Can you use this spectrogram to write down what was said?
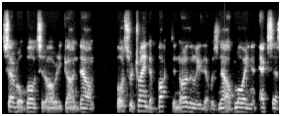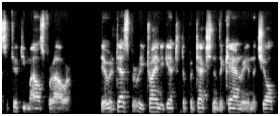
Several boats had already gone down. Boats were trying to buck the northerly that was now blowing in excess of 50 miles per hour. They were desperately trying to get to the protection of the cannery and the Chill,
